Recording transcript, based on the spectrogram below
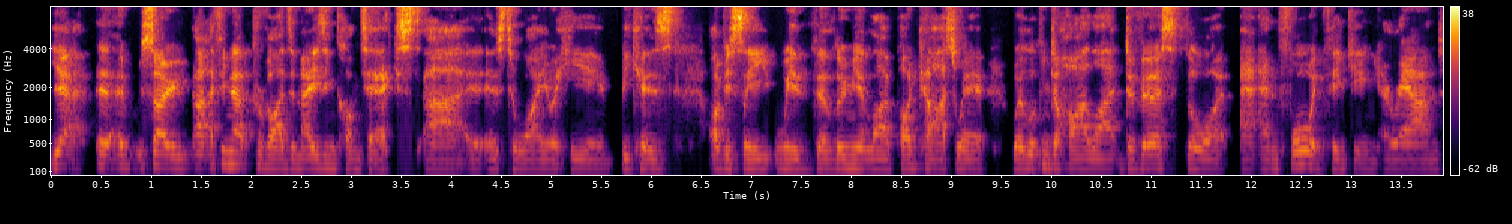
Yeah, uh, so I think that provides amazing context uh, as to why you're here. Because obviously, with the Lumiant Live podcast, where we're looking to highlight diverse thought and forward thinking around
